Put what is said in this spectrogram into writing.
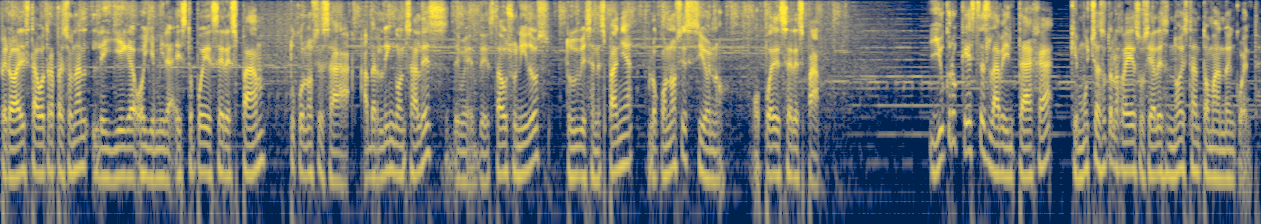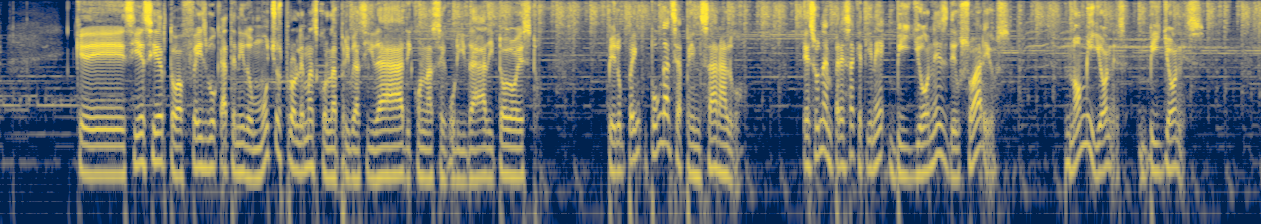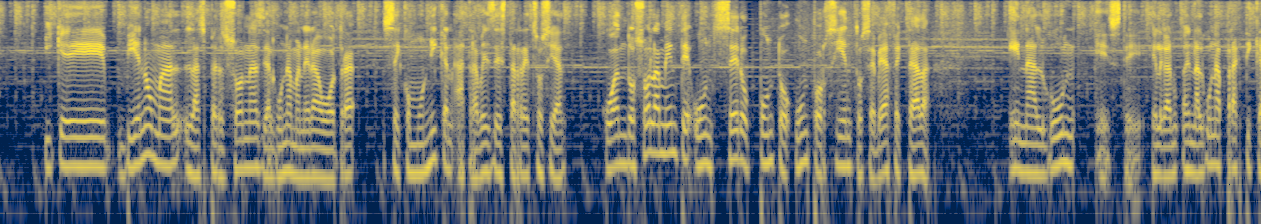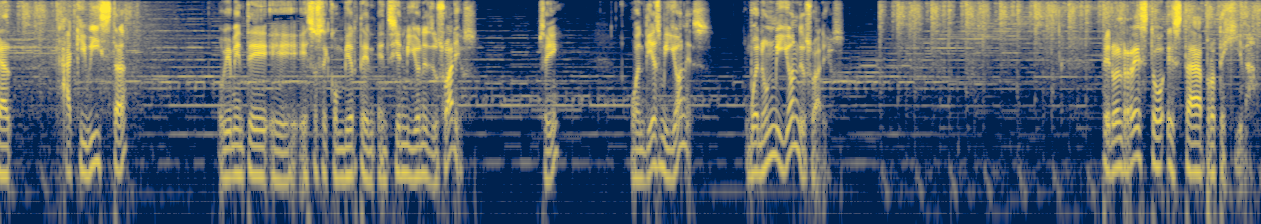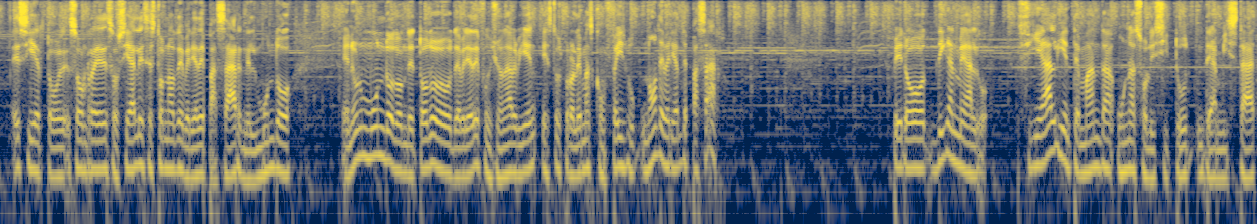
pero a esta otra persona le llega, oye, mira, esto puede ser spam. Tú conoces a, Berlín González de, de, Estados Unidos, tú vives en España, ¿lo conoces sí o no? O puede ser spam. Yo creo que esta es la ventaja que muchas otras redes sociales no están tomando en cuenta. Que si es cierto, Facebook ha tenido muchos problemas con la privacidad y con la seguridad y todo esto. Pero pónganse a pensar algo. Es una empresa que tiene billones de usuarios. No millones, billones. Y que bien o mal las personas de alguna manera u otra se comunican a través de esta red social. Cuando solamente un 0.1% se ve afectada en algún este en alguna práctica hackivista obviamente eh, eso se convierte en, en, 100 millones de usuarios ¿sí? O en 10 millones, o en un millón de usuarios. Pero el resto está protegida. Es cierto, son redes sociales, esto no debería de pasar en el mundo, en un mundo donde todo debería de funcionar bien, estos problemas con Facebook no deberían de pasar. Pero díganme algo, si alguien te manda una solicitud de amistad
